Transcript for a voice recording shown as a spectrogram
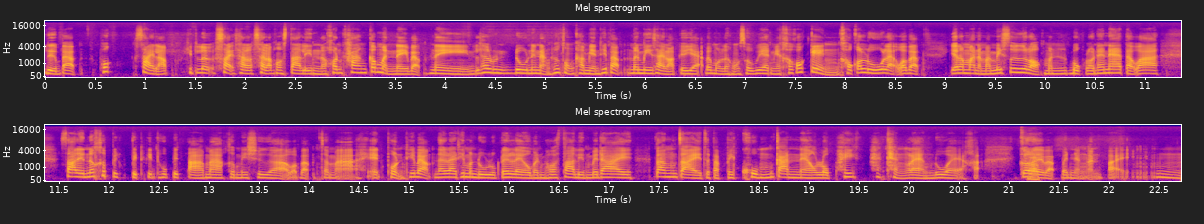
หรือแบบพวกสายลับฮิตเลอร์สายสายลับของสตาลินนะค่อนข้างก็เหมือนในแบบในถ้าดูในหนังเรื่องสงครามเย็นที่แบบมันมีสายลับเยอะแยะไปหมดเลยของโซเวียตเงี้ยเขาก็เก่งเขาก็รู้แหละว่าแบบเยอรมันอะมันไม่ซื่อหรอกมันบุกเราแน่ๆแต่ว่าสตาลินก็คือปิดปิดปิดหูปิดตามากคือไม่เชื่อว่าแบบจะมาเหตุผลที่แบบแรกๆที่มันดูรุกได้เร็วมันเพราะสตาลินไม่ได้ตั้งใจจะแบบไปคุ้มกันแนวรบให้แข็งแรงด้วยอะค่ะ ก็เลยแบบเป็นอย่างนั้นไปอืม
